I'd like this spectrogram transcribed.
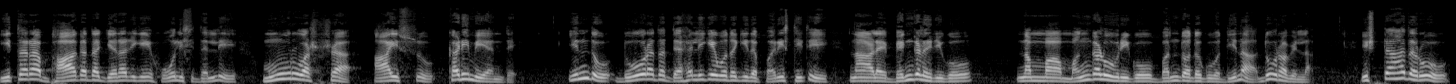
ಇತರ ಭಾಗದ ಜನರಿಗೆ ಹೋಲಿಸಿದಲ್ಲಿ ಮೂರು ವರ್ಷ ಆಯುಸ್ಸು ಕಡಿಮೆಯಂತೆ. ಇಂದು ದೂರದ ದೆಹಲಿಗೆ ಒದಗಿದ ಪರಿಸ್ಥಿತಿ ನಾಳೆ ಬೆಂಗಳೂರಿಗೋ, ನಮ್ಮ ಮಂಗಳೂರಿಗೋ ಬಂದೊದಗುವ ದಿನ ದೂರವಿಲ್ಲ. ಇಷ್ಟಾದರೂ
